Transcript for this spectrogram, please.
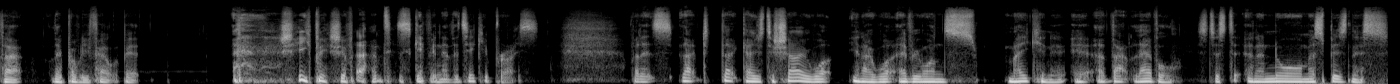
that they probably felt a bit sheepish about just giving her the ticket price. But it's that that goes to show what you know what everyone's making it, it at that level. It's just an enormous business.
